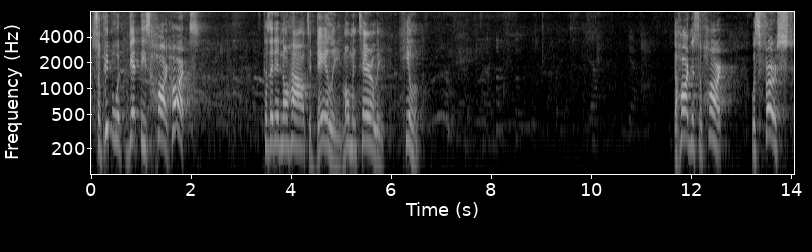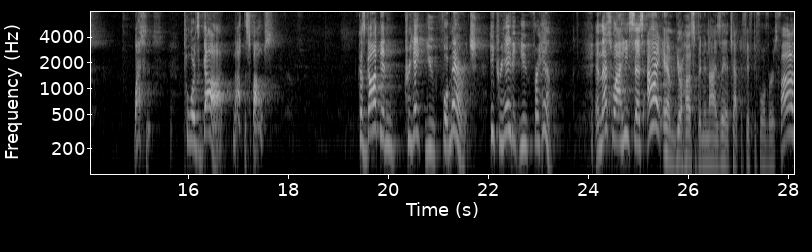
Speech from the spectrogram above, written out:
So people would get these hard hearts because they didn't know how to daily, momentarily heal them. The hardness of heart was first, watch this, towards God, not the spouse. Because God didn't create you for marriage, He created you for Him. And that's why He says, I am your husband in Isaiah chapter 54, verse 5.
